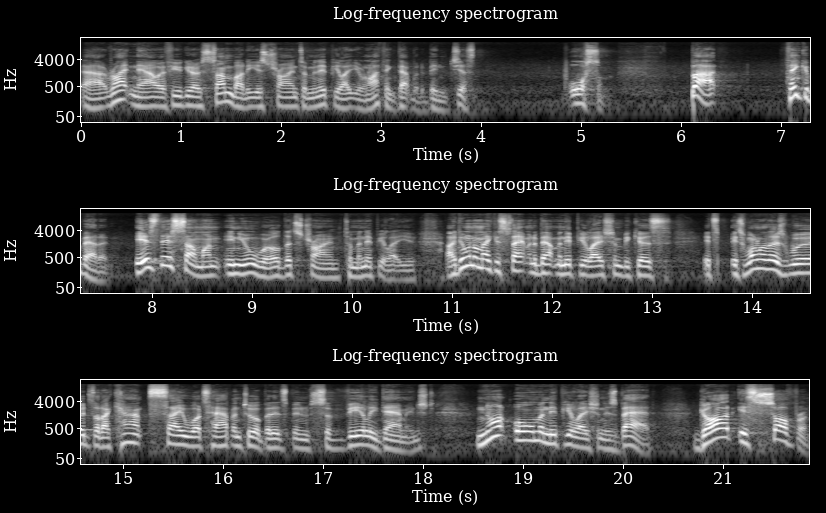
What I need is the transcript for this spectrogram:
Uh, right now, if you know somebody is trying to manipulate you, and I think that would have been just awesome. But think about it. Is there someone in your world that's trying to manipulate you? I do want to make a statement about manipulation because it's, it's one of those words that I can't say what's happened to it, but it's been severely damaged. Not all manipulation is bad. God is sovereign.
